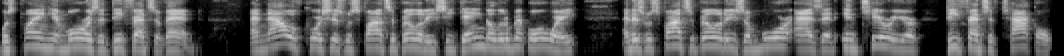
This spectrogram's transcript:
was playing him more as a defensive end. And now, of course, his responsibilities, he gained a little bit more weight and his responsibilities are more as an interior defensive tackle,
